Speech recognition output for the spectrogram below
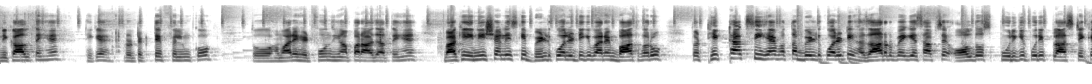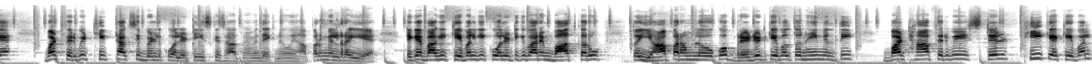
निकालते हैं, ठीक है प्रोटेक्टिव फ़िल्म को तो हमारे हेडफोन्स यहाँ पर आ जाते हैं। बाकी इनिशियली इसकी बिल्ड क्वालिटी के बारे में बात करूँ तो ठीक ठाक सी है मतलब बिल्ड क्वालिटी हज़ार रुपए के हिसाब से ऑल दो पूरी की पूरी प्लास्टिक है बट फिर भी ठीक ठाक सी बिल्ड क्वालिटी इसके साथ में हमें देखने को यहाँ पर मिल रही है। ठीक है, बाकी केबल की क्वालिटी के बारे में बात करूँ तो यहाँ पर हम लोगों को ब्रेडेड केबल तो नहीं मिलती बट हाँ फिर भी स्टिल ठीक है केबल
